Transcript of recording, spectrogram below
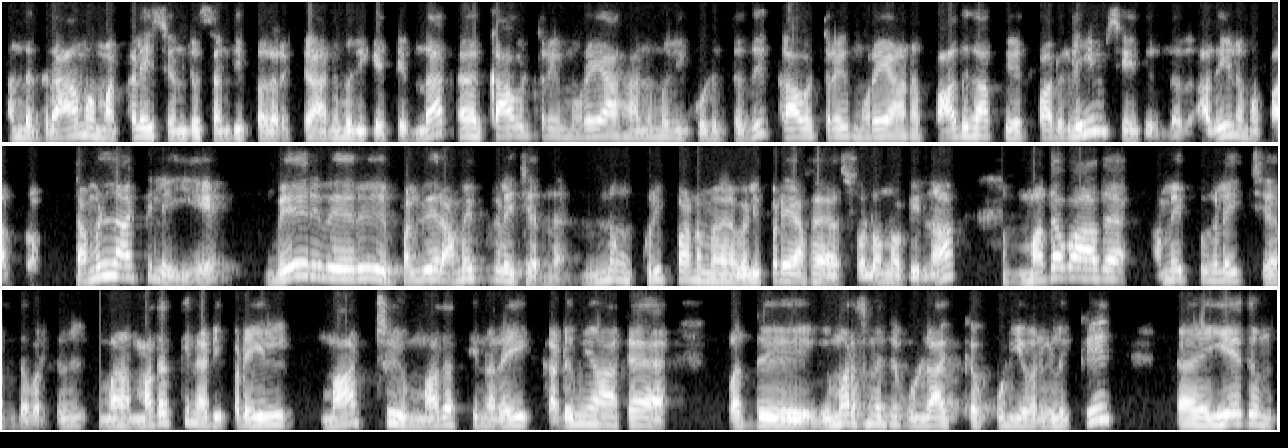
அந்த கிராம மக்களை சென்று சந்திப்பதற்கு அனுமதி கேட்டிருந்தார். காவல்துறை முறையாக அனுமதி கொடுத்தது. காவல்துறை முறையான பாதுகாப்பு ஏற்பாடுகளையும் செய்திருந்தது. அதையும் நம்ம பார்க்கிறோம். தமிழ்நாட்டிலேயே வேறு வேறு பல்வேறு அமைப்புகளை சேர்ந்த இன்னும் குறிப்பா நம்ம வெளிப்படையாக சொல்லணும் அப்படின்னா மதவாத அமைப்புகளை சேர்ந்தவர்கள் ம- மதத்தின் அடிப்படையில் மாற்று மதத்தினரை கடுமையாக வந்து விமர்சனத்திற்கு உள்ளாக்கக்கூடியவர்களுக்கு ஏதும்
